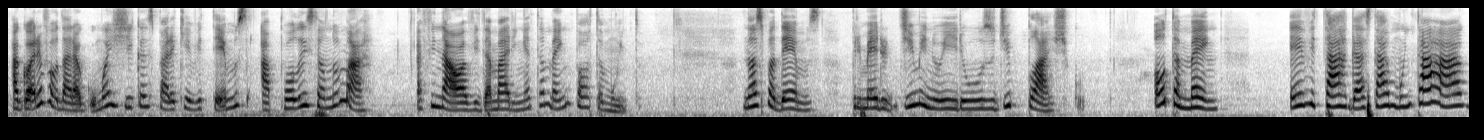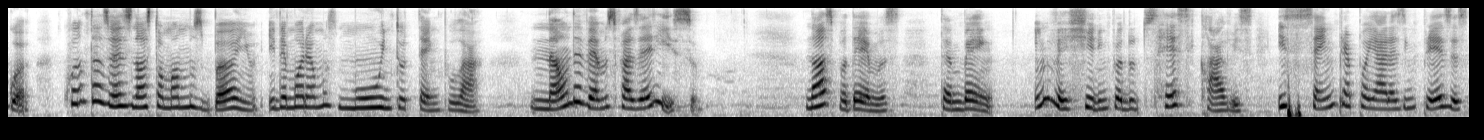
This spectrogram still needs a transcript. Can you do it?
Agora eu vou dar algumas dicas para que evitemos a poluição do mar. Afinal, a vida marinha também importa muito. Nós podemos, primeiro, diminuir o uso de plástico, ou também evitar gastar muita água. Quantas vezes nós tomamos banho e demoramos muito tempo lá? Não devemos fazer isso. Nós podemos também investir em produtos recicláveis e sempre apoiar as empresas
